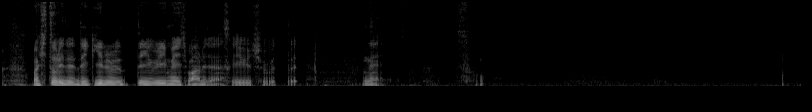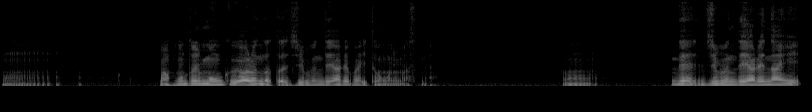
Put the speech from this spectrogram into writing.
まあ一人でできるっていうイメージもあるじゃないですか YouTube って。ね。そう。うん。まあ本当に文句があるんだったら自分でやればいいと思いますね。うんで自分でやれない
